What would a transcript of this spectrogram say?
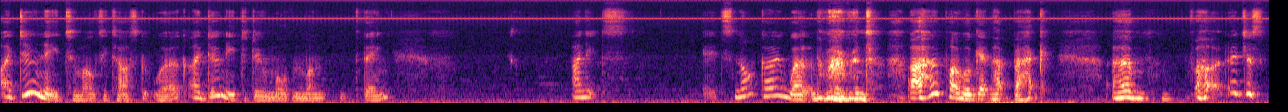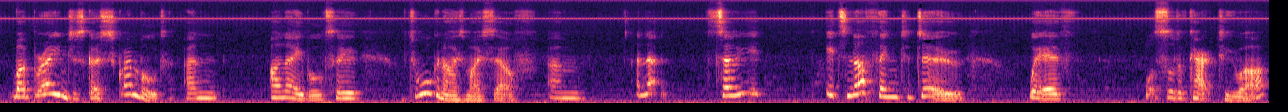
I do need to multitask at work. I do need to do more than one thing. And it's it's not going well at the moment. I hope I will get that back. Um, but it just my brain just goes scrambled and unable to to organise myself. Um, and that so it it's nothing to do with what sort of character you are,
